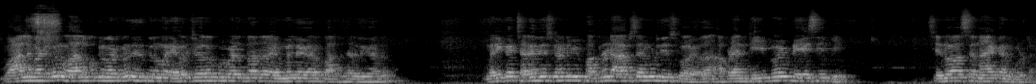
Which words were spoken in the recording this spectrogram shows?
వాళ్ళని పట్టుకొని వాళ్ళ బుక్లు పట్టుకొని తిరుగుతున్నారు. మరి ఎవరి చివరికి బుక్ పెడుతున్నారు ఎమ్మెల్యే గారు పార్థసారథి గారు? మరి ఇంకా చర్య తీసుకుంటే మీ పక్కన నుండి ఆఫీసర్ కూడా తీసుకోవాలి కదా. అప్పుడు ఆయన టీపీ ఇప్పుడు ఏసీపీ శ్రీనివాస నాయక్ అనుకుంటా.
